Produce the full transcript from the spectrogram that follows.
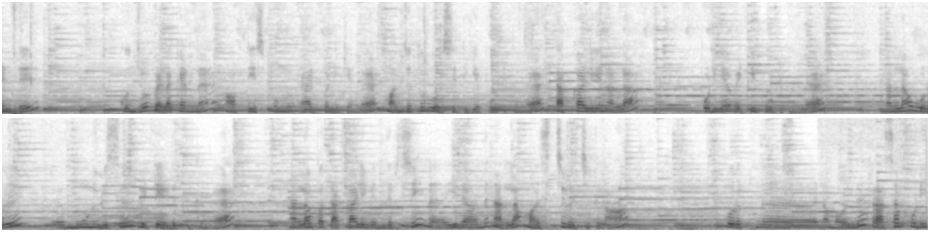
ரெண்டு கொஞ்சம் விளக்கெண்ணெய் ஆஃப் டீஸ்பூன் ஆட் பண்ணிக்கோங்க. மஞ்சத்தூள் ஒரு சிட்டிக்கே போட்டுக்கோங்க. தக்காளியை நல்லா பொடியாக வெட்டி போட்டுக்கோங்க. நல்லா ஒரு மூணு விசில் விட்டு எடுத்துக்கோங்க. நல்லா இப்போ தக்காளி வெந்துருச்சு. இதை வந்து நல்லா மசித்து வச்சுக்கலாம். ஒரு நம்ம வந்து ரசப்பொடி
